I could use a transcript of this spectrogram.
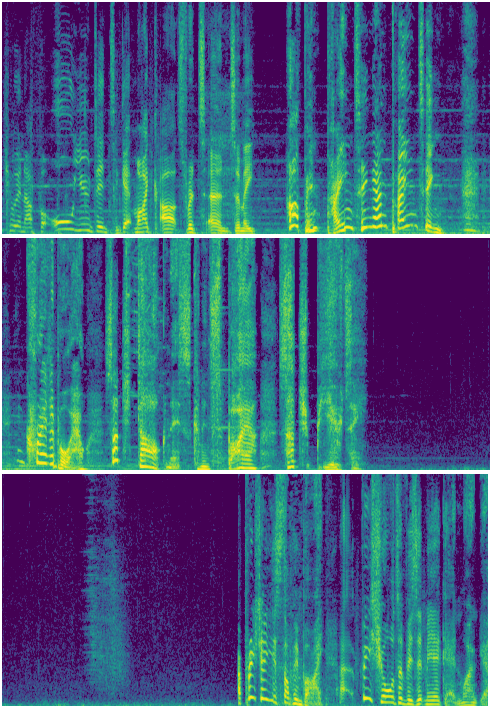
Thank you enough for all you did to get my carts returned to me. I've been painting and painting. Incredible how such darkness can inspire such beauty. Appreciate you stopping by. Uh, be sure to visit me again, won't you?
